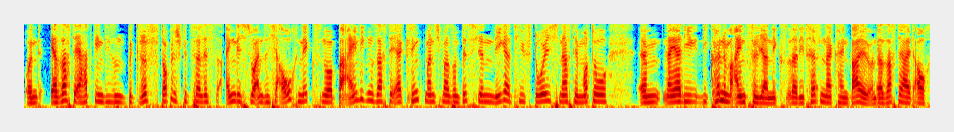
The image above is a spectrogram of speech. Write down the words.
Und er sagte, er hat gegen diesen Begriff Doppelspezialist eigentlich so an sich auch nix, nur bei einigen sagte er, klingt manchmal so ein bisschen negativ durch nach dem Motto, ähm, naja, die, die können im Einzel ja nix oder die treffen da keinen Ball. Und da sagt er halt auch,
